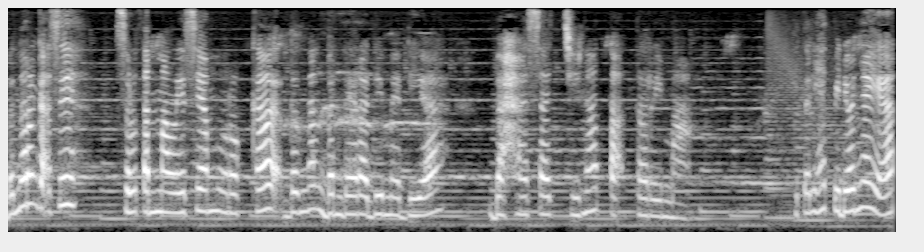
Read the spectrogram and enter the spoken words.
Bener nggak sih Sultan Malaysia murka dengan bendera di media bahasa Cina tak terima. Kita lihat videonya ya.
